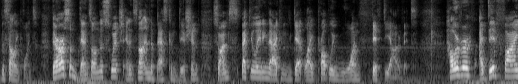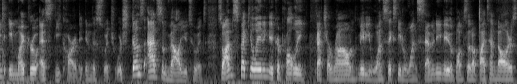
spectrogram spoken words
the selling point. There are some dents on this Switch and it's not in the best condition, so I'm speculating that I can get like probably 150 out of it. However, I did find a micro SD card in the Switch, which does add some value to it. So I'm speculating it could probably fetch around maybe 160 to 170, maybe it bumps it up by $10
